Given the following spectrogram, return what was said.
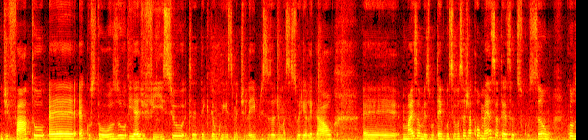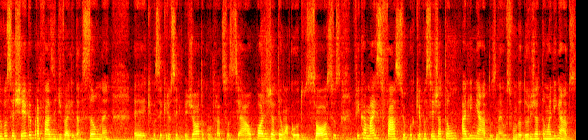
de fato, é, é custoso e é difícil. Você tem que ter um conhecimento de lei, precisa de uma assessoria legal. É, mas ao mesmo tempo, se você já começa a ter essa discussão, quando você chega para a fase de validação, né, é, que você cria o CNPJ, contrato social, pode já ter um acordo de sócios, fica mais fácil porque vocês já estão alinhados, né, os fundadores já estão alinhados.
